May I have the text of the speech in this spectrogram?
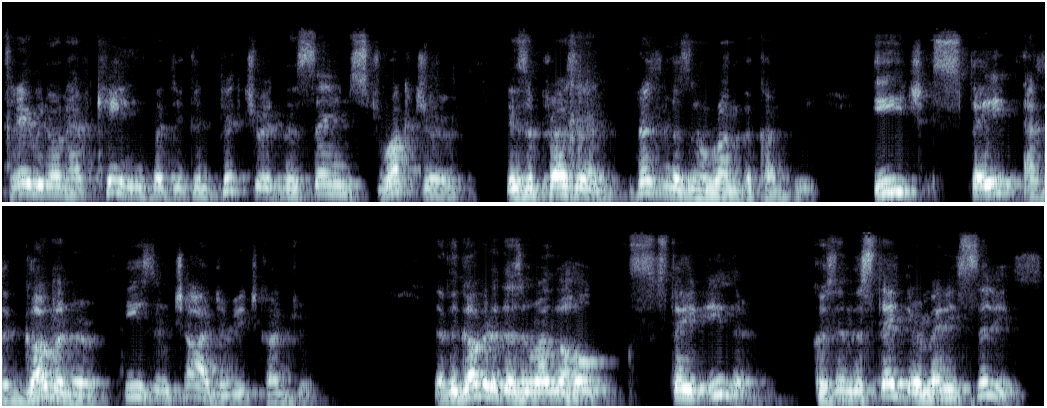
Today we don't have kings, but you can picture it in the same structure. There's a president. The president doesn't run the country. Each state has a governor. He's in charge of each country. Now the governor doesn't run the whole state either, because in the state there are many cities.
